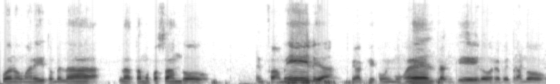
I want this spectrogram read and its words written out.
Bueno, manito, en verdad la estamos pasando en familia, que con mi mujer, tranquilo, respetando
